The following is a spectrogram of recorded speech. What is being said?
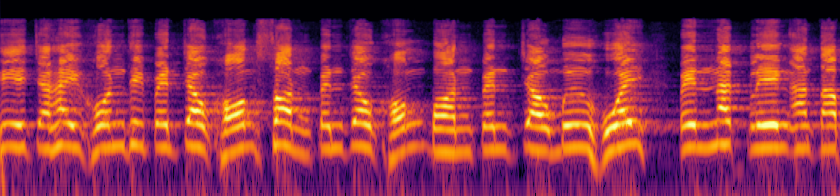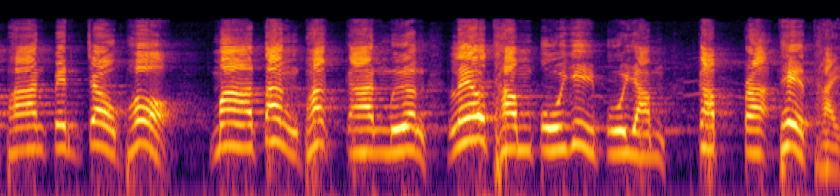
ที่จะให้คนที่เป็นเจ้าของซ่อน เป็นเจ้าของบ่อน เป็นเจ้ามือหวย เป็นนักเลงอันตาพานเป็นเจ้าพ่อ มาตั้งพักการเมือง แล้วทำปูยี่ปูยำกับประเทศไทย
